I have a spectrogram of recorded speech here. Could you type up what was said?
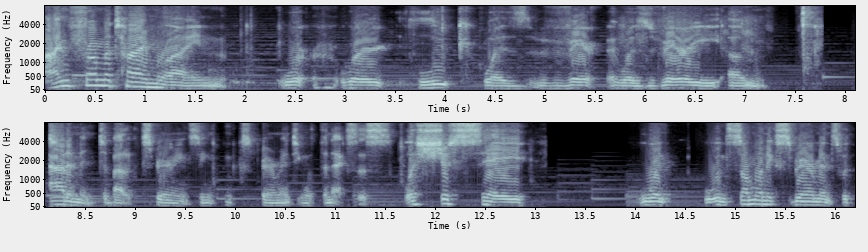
I'm from a timeline where where Luke was very was very um adamant about experiencing experimenting with the Nexus. Let's just say when when someone experiments with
